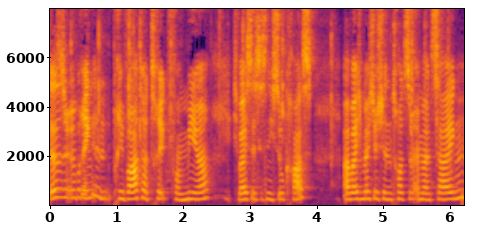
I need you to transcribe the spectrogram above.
Das ist übrigens ein privater Trick von mir. Ich weiß, es ist nicht so krass. Aber ich möchte euch den trotzdem einmal zeigen.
